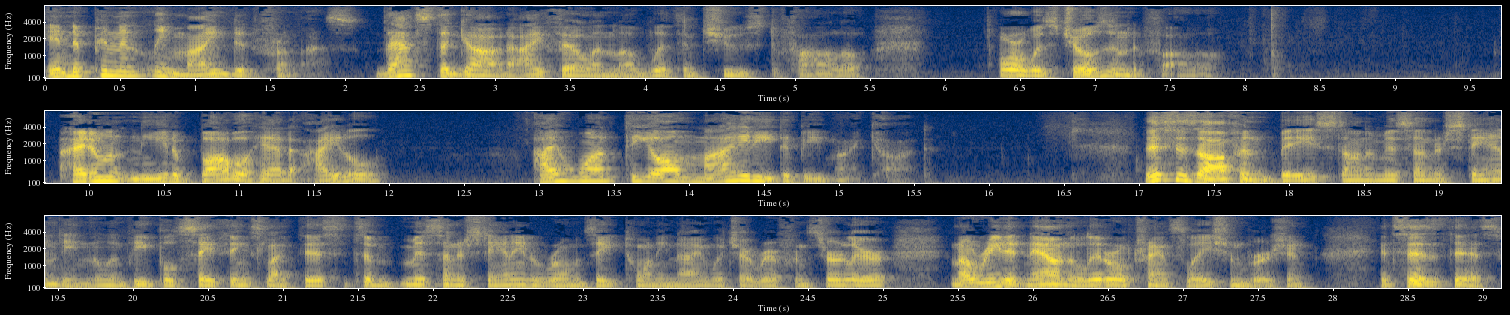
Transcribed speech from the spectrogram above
independently minded from us. That's the God I fell in love with and choose to follow or was chosen to follow. I don't need a bobblehead idol. I want the Almighty to be my God. This is often based on a misunderstanding. When people say things like this, it's a misunderstanding of Romans 8:29, which I referenced earlier, and I'll read it now in the literal translation version. It says this,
